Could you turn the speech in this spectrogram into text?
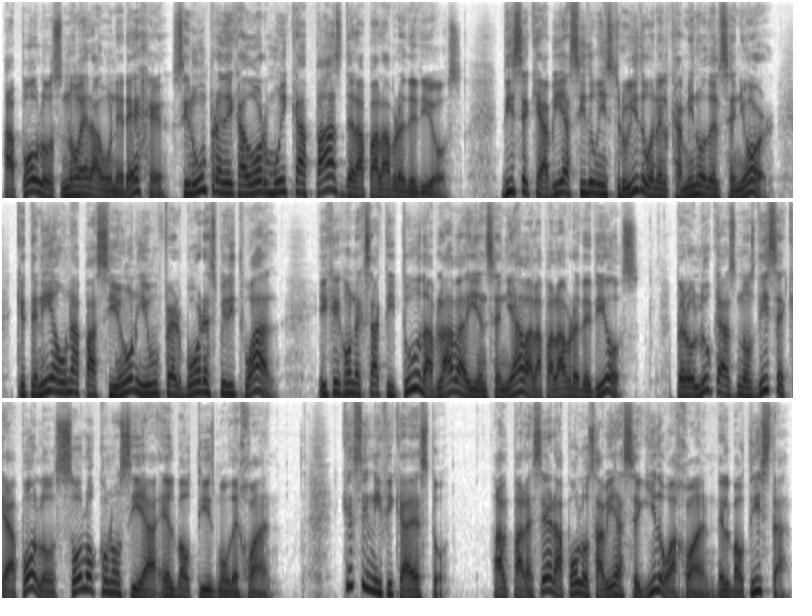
Apolos no era un hereje, sino un predicador muy capaz de la palabra de Dios. Dice que había sido instruido en el camino del Señor, que tenía una pasión y un fervor espiritual, y que con exactitud hablaba y enseñaba la palabra de Dios. Pero Lucas nos dice que Apolo solo conocía el bautismo de Juan. ¿Qué significa esto? Al parecer, Apolos había seguido a Juan, el Bautista,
